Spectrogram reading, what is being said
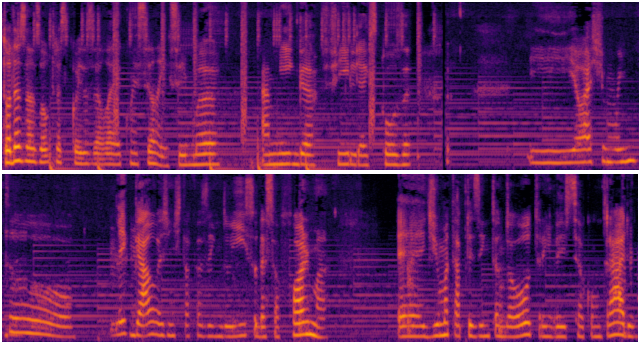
todas as outras coisas ela é com excelência. Irmã, amiga, filha, esposa. E eu acho muito legal a gente estar tá fazendo isso dessa forma, é, de uma estar tá apresentando a outra, em vez de ser ao contrário,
